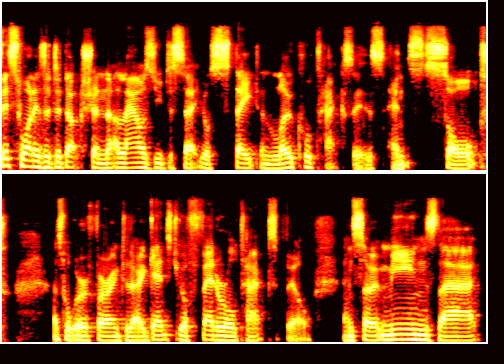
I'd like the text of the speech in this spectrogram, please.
This one is a deduction that allows you to set your state and local taxes, hence SALT. That's what we're referring to there, against your federal tax bill. And so it means that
